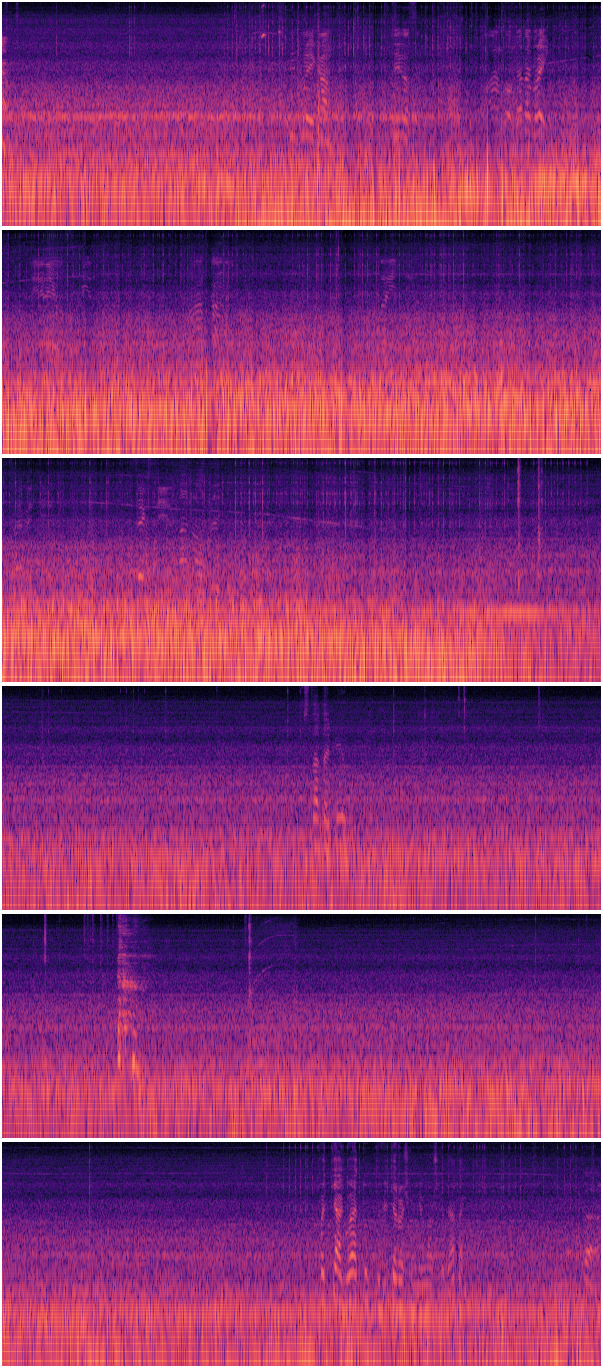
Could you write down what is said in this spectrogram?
down. Подтягивай тут ветерочком немножко, да, так? Да.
